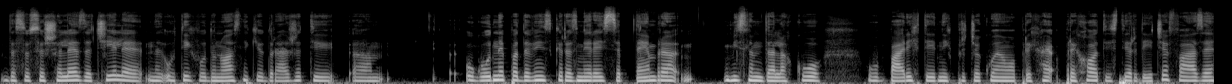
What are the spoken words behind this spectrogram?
da so se šele začele v teh vodonosnikih odražati um, ugodne padavinske razmere iz septembra, mislim, da lahko v parih tednih pričakujemo prehod iz te rdeče faze,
